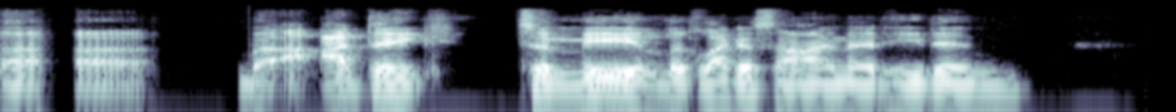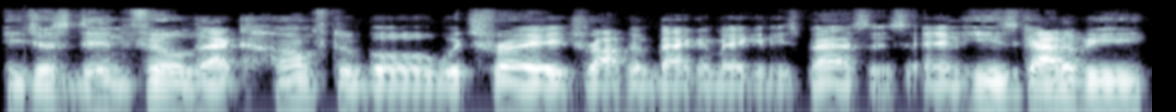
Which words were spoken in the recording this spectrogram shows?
Uh, uh, but I, I, think to me it looked like a sign that he didn't he just didn't feel that comfortable with Trey dropping back and making these passes. And he's got to be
